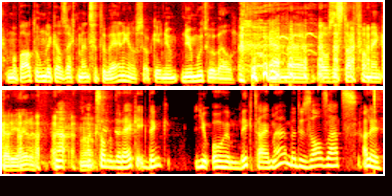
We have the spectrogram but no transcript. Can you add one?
Op een bepaald ogenblik hadden ze echt mensen te weinig. En dan zei oké, nu, nu moeten we wel. En eh, dat was de start van mijn carrière. Ja, Alexander de Rijke, ik denk, you owe him big time, hè? Met uw zalzaad. Allee,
